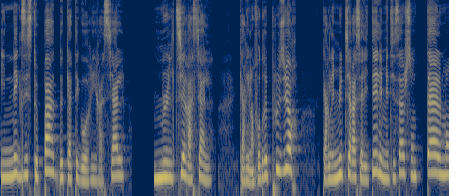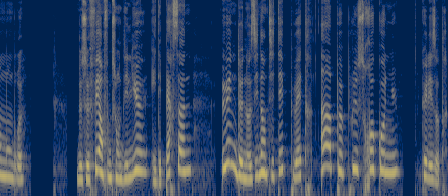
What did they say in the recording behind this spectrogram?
il n'existe pas de catégorie raciale multiraciale, car il en faudrait plusieurs, car les multiracialités et les métissages sont tellement nombreux. De ce fait, en fonction des lieux et des personnes, une de nos identités peut être un peu plus reconnue que les autres.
